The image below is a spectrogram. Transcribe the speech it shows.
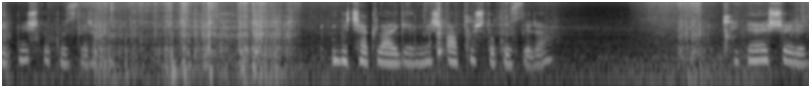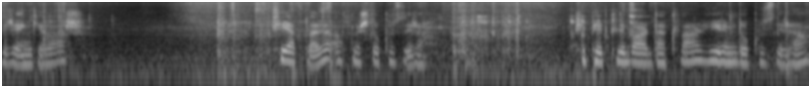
79 lira. Bıçaklar gelmiş 69 lira. Bir de şöyle bir rengi var. Fiyatları 69 lira. Pipetli bardaklar 29 lira.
